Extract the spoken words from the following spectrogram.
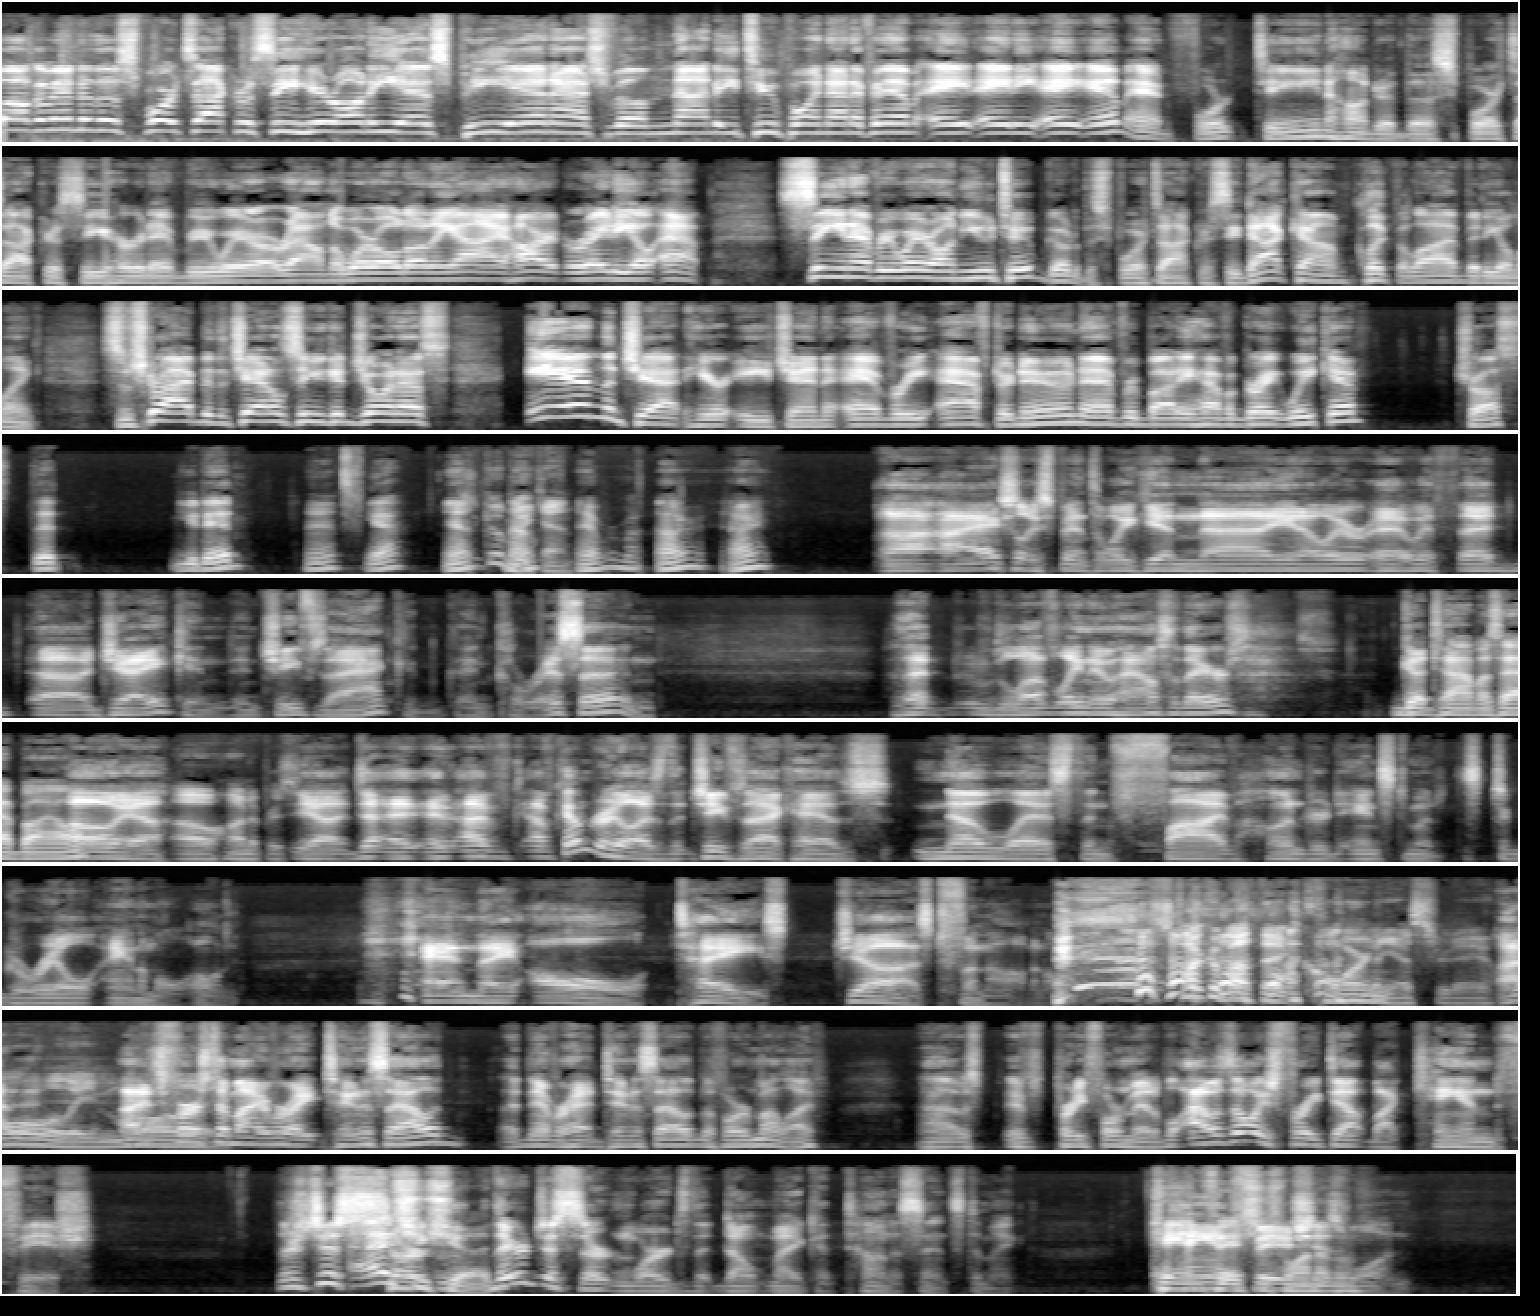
Welcome into the Sportsocracy here on ESPN Asheville 92.9 FM, 880 AM, and 1400. The Sportsocracy heard everywhere around the world on the iHeartRadio app. Seen everywhere on YouTube. Go to thesportsocracy.com, click the live video link. Subscribe to the channel so you can join us in the chat here each and every afternoon. Everybody have a great weekend. Trust that you did. Yeah, yeah, yeah. a good No? weekend. Everybody, all right, all right. Uh, I actually spent the weekend, uh, you know, we were uh, with uh, uh, Jake and, and Chief Zach and, and Clarissa and that lovely new house of theirs. Good time was had by all. Oh yeah, Oh, 100%. yeah. d- I- I've I've come to realize that Chief Zach has no less than five hundred instruments to grill animal on, and they all taste just phenomenal. Let's talk about that corn yesterday. I- Holy moly. That's the first time I ever ate tuna salad. I'd never had tuna salad before in my life. Uh, it was it was pretty formidable. I was always freaked out by canned fish. There's just As certain, you should. there are just certain words that don't make a ton of sense to me. Canned, fish, is one of them. one.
